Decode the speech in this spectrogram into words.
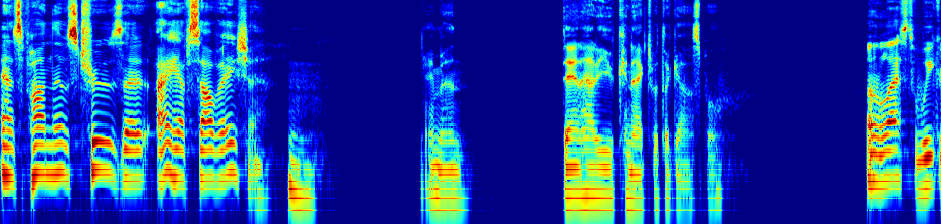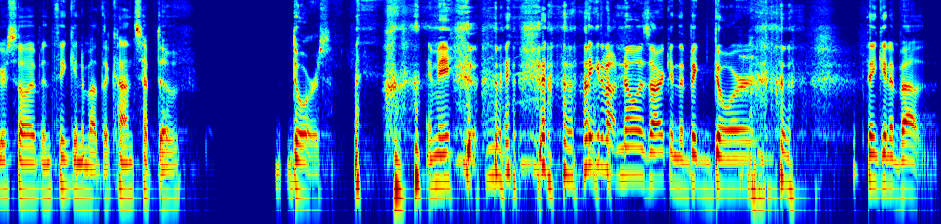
And it's upon those truths that I have salvation. Hmm. Amen. Dan, how do you connect with the gospel? Well, the last week or so, I've been thinking about the concept of doors. I mean, thinking about Noah's Ark and the big door, thinking about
